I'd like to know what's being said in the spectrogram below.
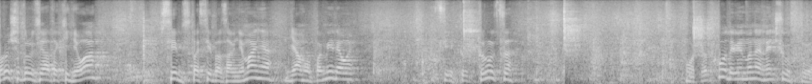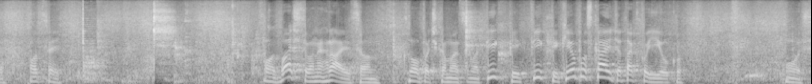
Друзі, такі діла. Всім спасибо за внимание. Яму поміряли. Ці тут труться. От, відходи він мене не чувствує. Оцей. От, бачите, вони граються. Он, кнопочками цими пік, пік, пік, пік. І опускають отак по гілку. Ось.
